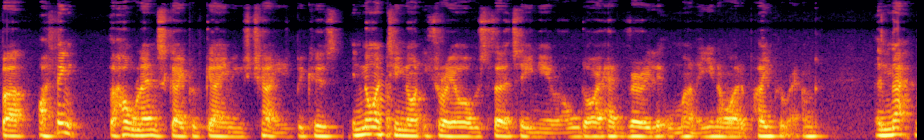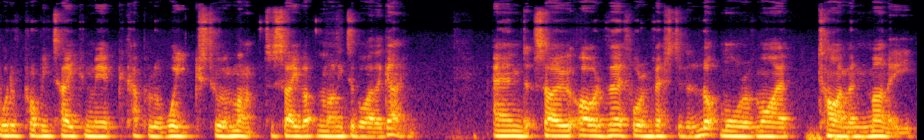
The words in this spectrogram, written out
But I think the whole landscape of gaming's changed because in 1993, I was 13 year old, I had very little money, you know, I had a paper round. And that would have probably taken me a couple of weeks to a month to save up the money to buy the game. And so I would have therefore invested a lot more of my time and money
